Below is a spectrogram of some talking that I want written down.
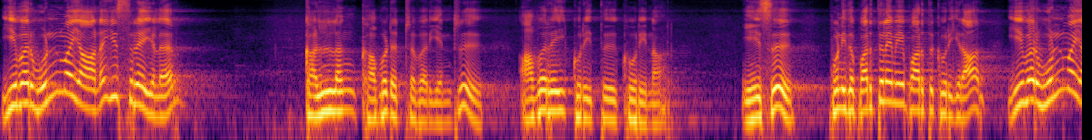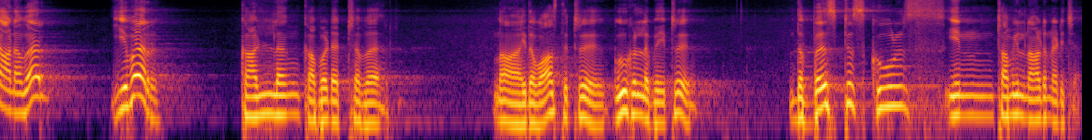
இவர் உண்மையான இஸ்ரேலர் கள்ளங்கபடற்றவர் என்று அவரை குறித்து கூறினார். இயேசு புனித பர்த்திலேமை பார்த்து கூறுகிறார் இவர் உண்மையானவர் இவர் கள்ளங்கபடற்றவர். நான் இதை வாசித்துட்டு கூகுளில் போயிட்டு த பெஸ்ட் ஸ்கூல்ஸ் இன் தமிழ்நாடுன்னு அடித்தேன்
